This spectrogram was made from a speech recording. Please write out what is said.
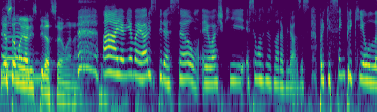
E a sua maior inspiração, Ana? Ai, a minha maior inspiração, eu acho que são as minhas maravilhosas. Porque sempre que eu lanço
